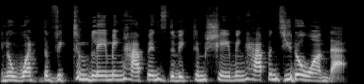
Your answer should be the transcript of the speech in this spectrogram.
you know, what the victim blaming happens, the victim shaming happens. You don't want that.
